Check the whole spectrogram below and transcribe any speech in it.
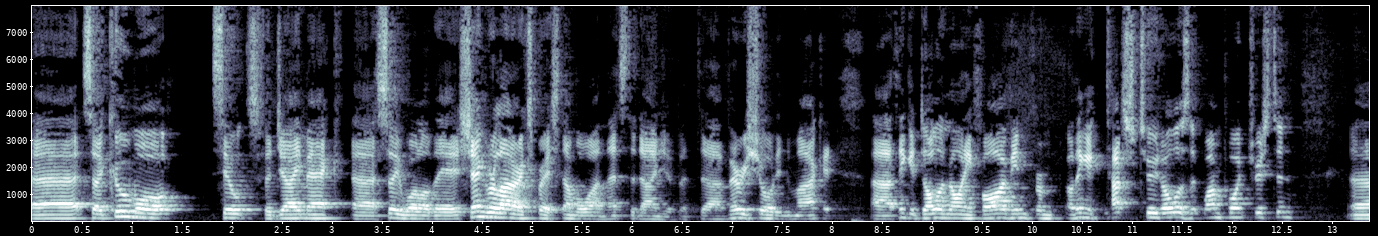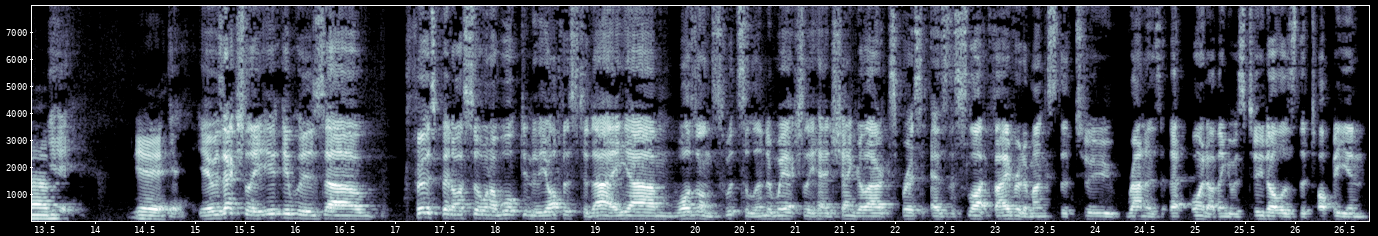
Um, uh, so Coolmore Silks for J Mac, uh, C Waller there. Shangri La Express, number one. That's the danger, but uh, very short in the market. Uh, I think a dollar ninety-five in from. I think it touched two dollars at one point. Tristan. Um, yeah. yeah. yeah, yeah, It was actually it, it was uh, first bet I saw when I walked into the office today um, was on Switzerland, and we actually had Shangri La Express as the slight favourite amongst the two runners at that point. I think it was two dollars the toppy and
